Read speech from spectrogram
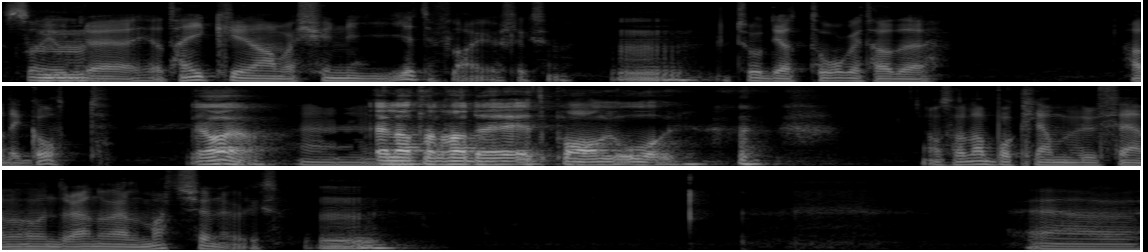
Som Mm. gjorde att han gick ju när han var 29 till Flyers liksom. Mm. Jag trodde att tåget hade, hade gått. Ja, ja. Um, Eller att han hade ett par år. Och så håller han på att klämma ur 500 NHL-matcher nu liksom. Mm. Eh,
